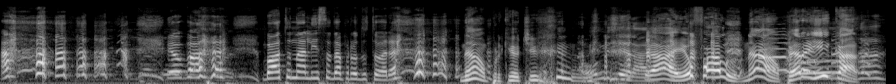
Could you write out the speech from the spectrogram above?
Eu bo- boto na lista da produtora. Não, porque eu tive. Ô, miserável. ah, eu falo. Não, peraí, cara.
